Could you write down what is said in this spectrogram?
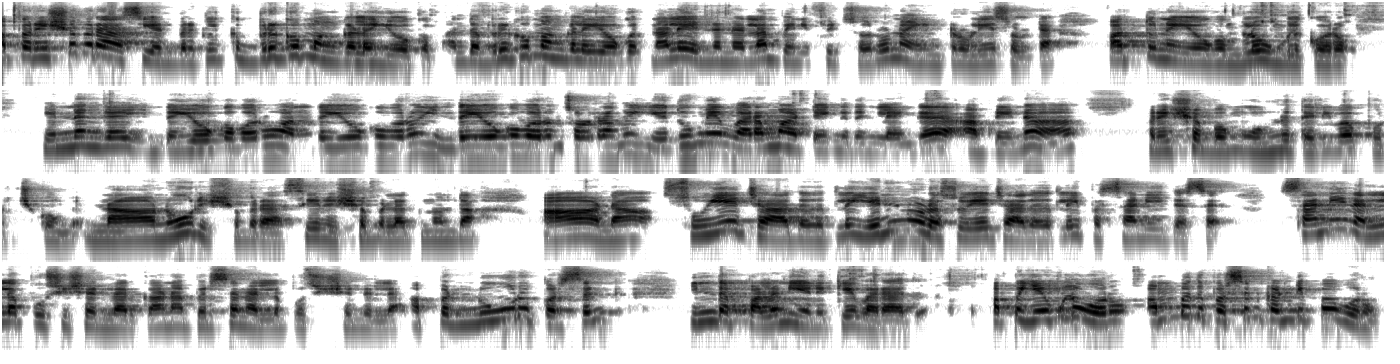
அப்ப ரிஷபராசி அன்பர்களுக்கு பிருகுமங்கல யோகம். அந்த பிருகுமங்கல யோகத்தினால என்னென்னலாம் பெனிஃபிட்ஸ் வரும்? நான் இன்ட்ரோலயே சொல்லிட்டேன். அத்துணை யோகங்களும் உங்களுக்கு வரும். என்னங்க? இந்த யோகம் வரும் அந்த யோகம் வரும் இந்த யோகம் வரும்னு சொல்றாங்க. எதுவுமே வரமாட்டேங்குதுங்களேங்க அப்படின்னா ரிஷபம் ஒண்ணு தெளிவா புரிச்சுக்கோங்க நானும் ரிஷபராசி ரிஷப லக்னம் தான். ஆனா சுய ஜாதகத்துல என்னோட சுய ஜாதகத்துல இப்ப சனி தசை. சனி நல்ல பொசிஷன்ல இருக்கா? நான் பெருசா நல்ல பொசிஷன் இல்ல. அப்ப நூறு பர்சன்ட் இந்த பலன் எனக்கே வராது. அப்ப எவ்வளவு வரும்? ஐம்பது பர்சன்ட் கண்டிப்பா வரும்.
